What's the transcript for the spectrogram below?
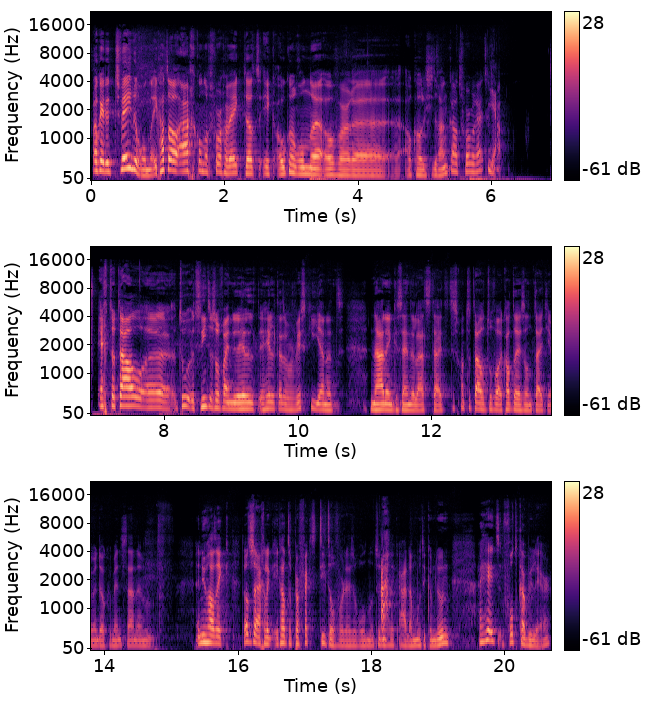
Oké, de tweede ronde. Ik had al aangekondigd vorige week dat ik ook een ronde over eh, alcoholische dranken had voorbereid. Ja. Echt totaal, eh, toe, het is niet alsof wij de hele, de hele tijd over whisky aan het nadenken zijn de laatste tijd. Het is gewoon totaal toeval. Ik had deze al een tijdje in mijn document staan en, en nu had ik, dat is eigenlijk, ik had de perfecte titel voor deze ronde. Toen Ah. dacht ik, ah, dan moet ik hem doen. Hij heet Vocabulaire.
